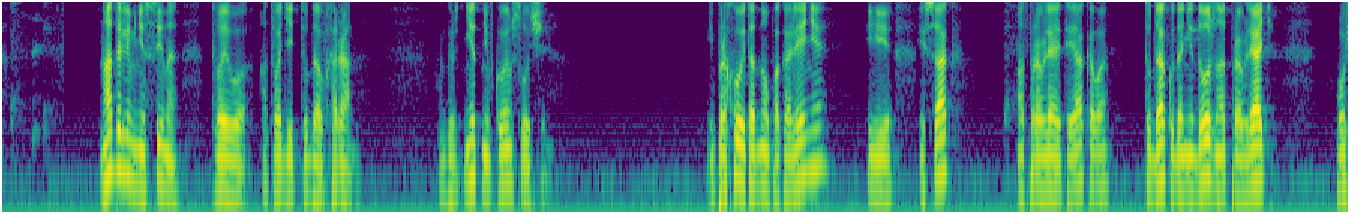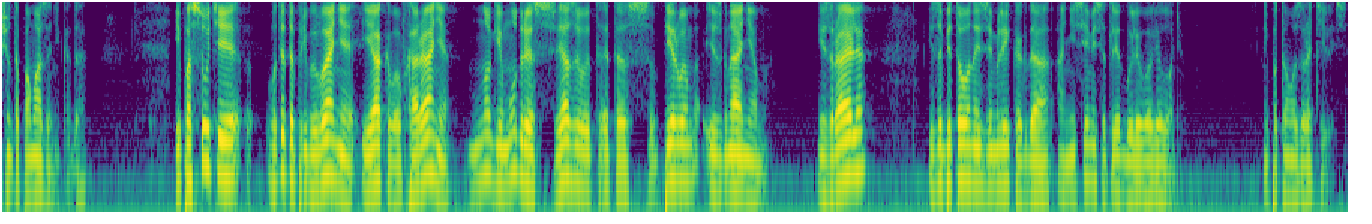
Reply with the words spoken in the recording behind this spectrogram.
надо ли мне сына твоего отводить туда, в Харан? Он говорит, нет, ни в коем случае. И проходит одно поколение, и Исаак отправляет Иакова туда, куда не должен отправлять, в общем-то, помазанника, да. И по сути, вот это пребывание Иакова в Харане, многие мудрые связывают это с первым изгнанием Израиля из обетованной земли, когда они 70 лет были в Вавилоне и потом возвратились.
